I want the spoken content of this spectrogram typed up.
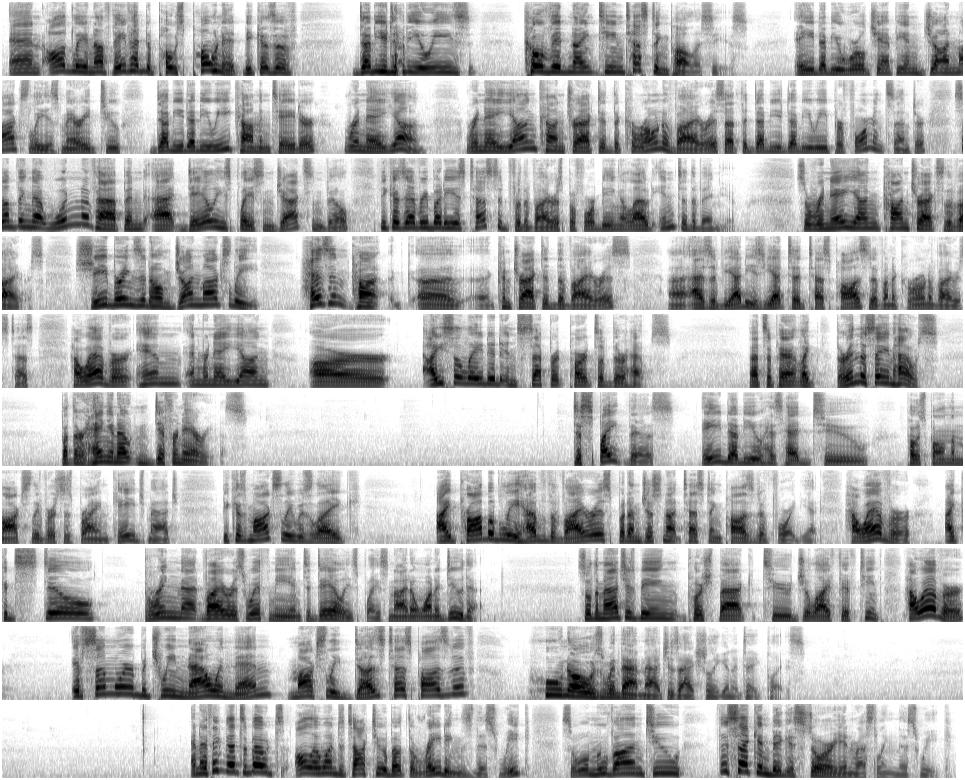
And oddly enough, they've had to postpone it because of WWE's COVID 19 testing policies. AEW World Champion Jon Moxley is married to WWE commentator Renee Young. Renee Young contracted the coronavirus at the WWE Performance Center, something that wouldn't have happened at Daily's Place in Jacksonville because everybody is tested for the virus before being allowed into the venue. So Renee Young contracts the virus. She brings it home. Jon Moxley hasn't con- uh, uh, contracted the virus uh, as of yet. He's yet to test positive on a coronavirus test. However, him and Renee Young are isolated in separate parts of their house. That's apparent. Like they're in the same house, but they're hanging out in different areas. Despite this, AEW has had to postpone the Moxley versus Brian Cage match because Moxley was like, I probably have the virus, but I'm just not testing positive for it yet. However, I could still bring that virus with me into Daily's place, and I don't want to do that. So the match is being pushed back to July 15th. However, if somewhere between now and then Moxley does test positive, who knows when that match is actually going to take place. And I think that's about all I wanted to talk to about the ratings this week. So we'll move on to the second biggest story in wrestling this week.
